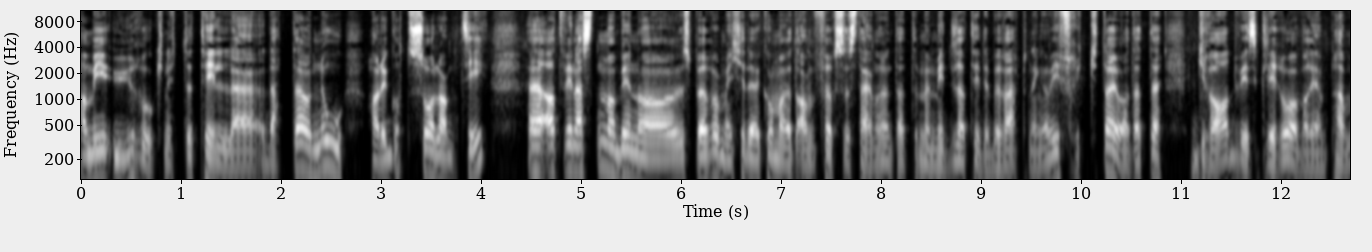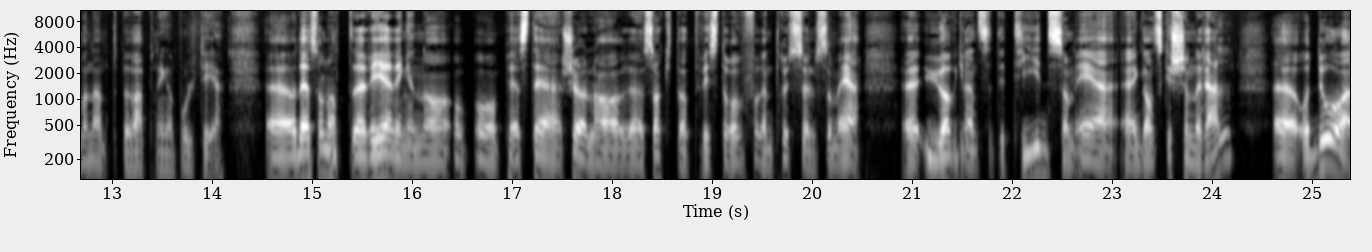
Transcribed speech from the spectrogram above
har mye uro knyttet til dette. Og nå har det gått så lang tid at vi nesten må begynne å spørre om ikke det kommer et anførselstegn rundt dette med midlertidig bevæpning. Og vi frykter jo at dette gradvis glir over i en permanent bevæpning av politiet. Eh, og det er sånn at eh, Regjeringen og, og PST sjøl har eh, sagt at vi står overfor en trussel som er uavgrenset i tid, som er ganske generell. Og da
